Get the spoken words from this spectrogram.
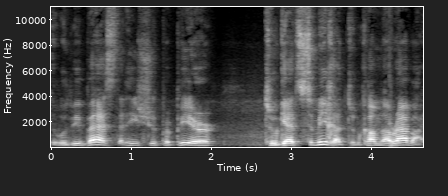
it would be best that he should prepare to get smicha, to become a rabbi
